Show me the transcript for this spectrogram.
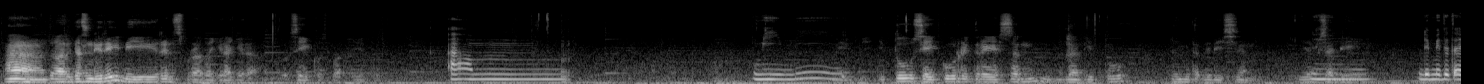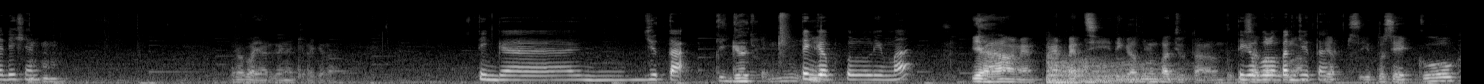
nah untuk harga sendiri di range berapa kira-kira untuk Seiko seperti itu Um, maybe Maybe. itu Seiko Recreation dan itu limited edition ya bisa di yang limited edition Mm-mm. berapa ya harganya kira-kira 3 juta tiga tiga puluh lima Ya, mepet sih 34 juta untuk 34 bawa pulang. juta. Itu Seiko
